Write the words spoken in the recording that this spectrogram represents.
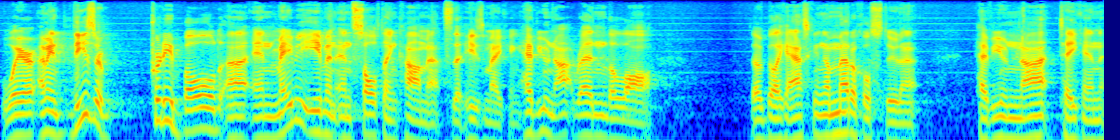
Where, I mean, these are pretty bold uh, and maybe even insulting comments that he's making. Have you not read in the law? That would be like asking a medical student, Have you not taken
